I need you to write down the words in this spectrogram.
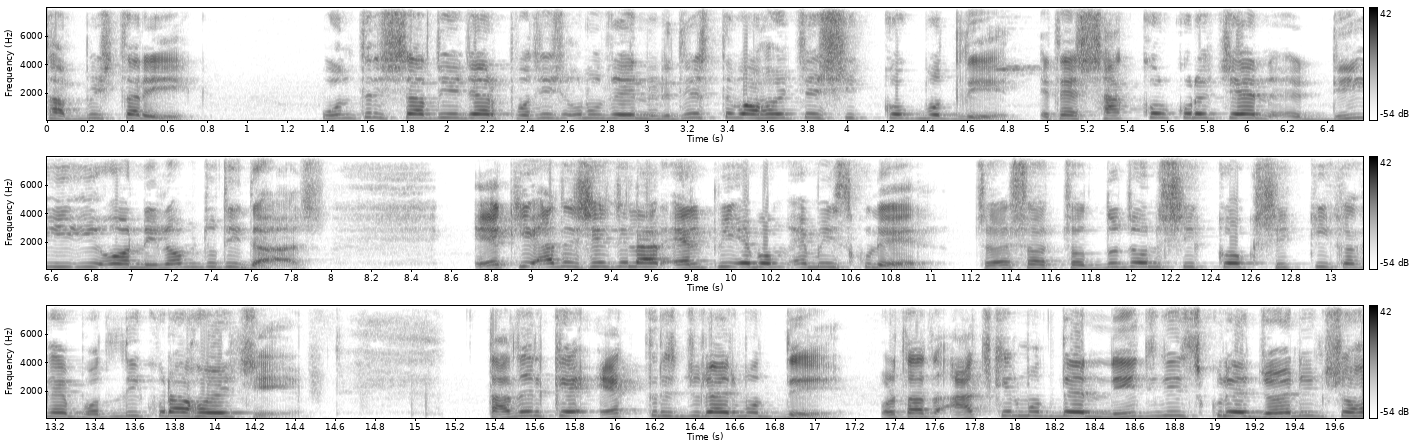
ছাব্বিশ তারিখ। উনত্রিশ সাত দুই হাজার পঁচিশ অনুযায়ী নির্দেশ দেওয়া হয়েছে শিক্ষক বদলির এতে স্বাক্ষর করেছেন ডিইও ও নীলমজ্যোতি দাস। একই আদেশে জেলার এলপি এবং এমই স্কুলের ছয়শো চোদ্দ জন শিক্ষক শিক্ষিকাকে বদলি করা হয়েছে। তাদেরকে একত্রিশ জুলাইয়ের মধ্যে, অর্থাৎ আজকের মধ্যে নিজ নিজ স্কুলে জয়নিং সহ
